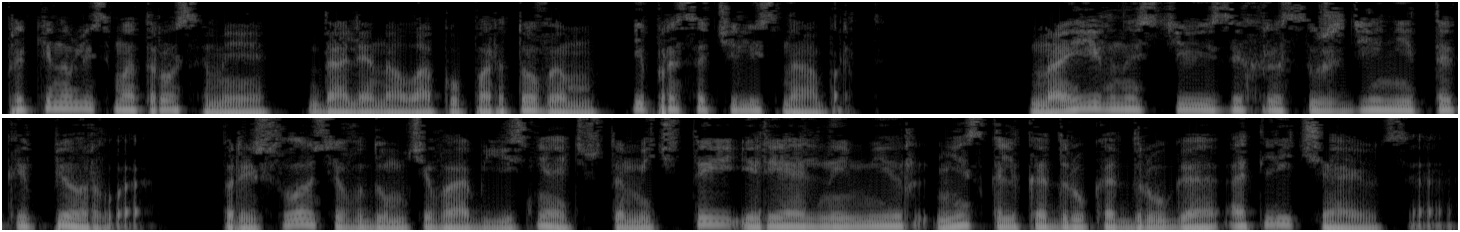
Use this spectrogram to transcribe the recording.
прикинулись матросами, дали на лапу портовым и просочились на борт. Наивностью из их рассуждений так и перло. Пришлось вдумчиво объяснять, что мечты и реальный мир несколько друг от друга отличаются.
